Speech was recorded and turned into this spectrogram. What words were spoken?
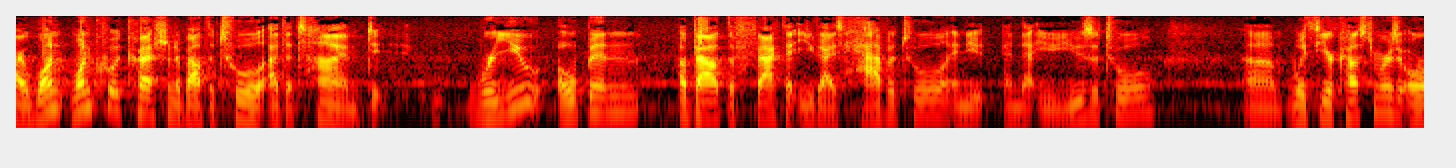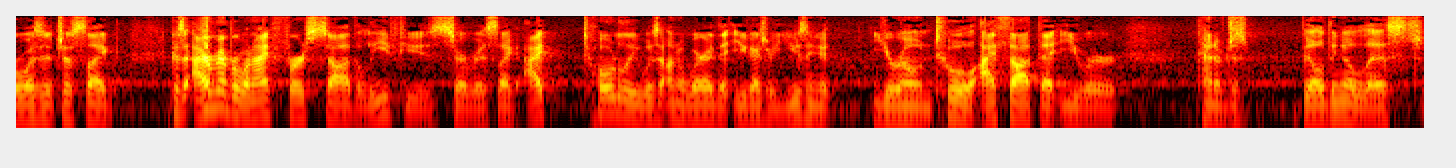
all right, one one quick question about the tool at the time. Did, were you open about the fact that you guys have a tool and you and that you use a tool um, with your customers, or was it just like? Because I remember when I first saw the LeadFuze service, like I totally was unaware that you guys were using a, your own tool. I thought that you were kind of just building a list,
